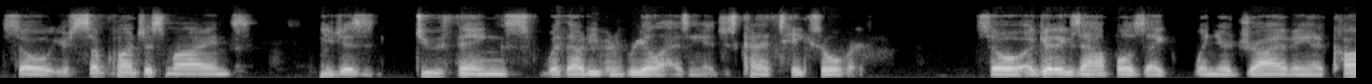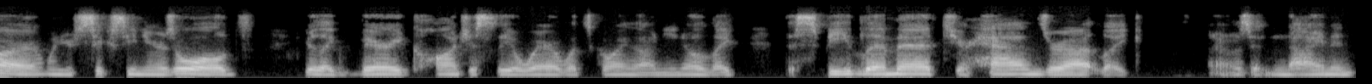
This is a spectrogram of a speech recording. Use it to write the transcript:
So your subconscious mind, you just do things without even realizing it, just kind of takes over. So a good example is like when you're driving a car, when you're 16 years old, you're like very consciously aware of what's going on. You know, like the speed limit, your hands are at like I don't know, is it nine and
